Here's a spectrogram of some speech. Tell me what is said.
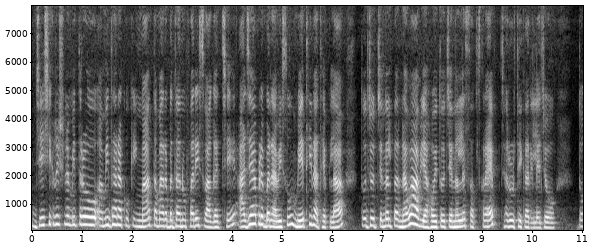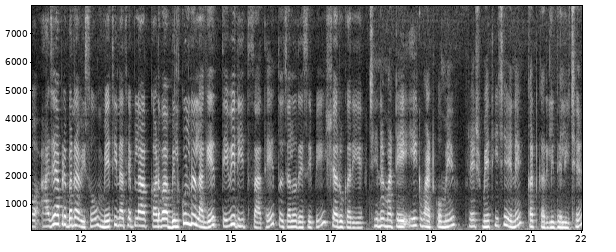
જય શ્રી કૃષ્ણ મિત્રો, અમીધારા કુકિંગમાં તમારા બધાનું ફરી સ્વાગત છે. આજે આપણે બનાવીશું મેથીના થેપલા. તો જો ચેનલ પર નવા આવ્યા હોય તો ચેનલને સબસ્ક્રાઈબ જરૂરથી કરી લેજો. તો આજે આપણે બનાવીશું મેથીના થેપલા કડવા બિલકુલ ન લાગે તેવી રીત સાથે. તો ચલો રેસીપી શરૂ કરીએ. જેના માટે એક વાટકો મેં ફ્રેશ મેથી છે એને કટ કરી લીધેલી છે.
